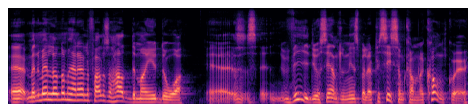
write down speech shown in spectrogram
Eh, men mellan de här i alla fall så hade man ju då eh, videos egentligen inspelade precis som Common Conqueror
